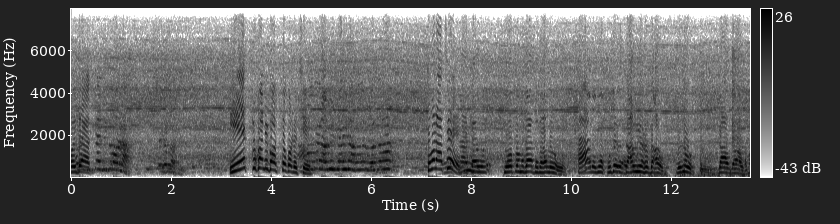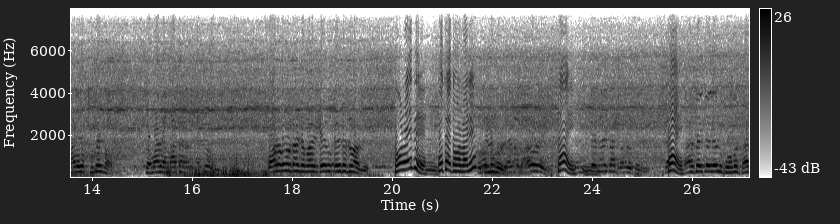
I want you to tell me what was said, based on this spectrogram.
ওই দেখ। একটুখানি গর্ত করেছে। তোমার আছে? চোপম গাছ ভালো। হ্যাঁ? খুদে দাও নিয়ে দাও। দাও দাও। আমার খুদে গাছ তোমার মাথা বড় গাছ এই গাছ আসবে। তোমার বাড়িতে? কোথায় তোমার বাড়ি? তাই? তাই? গোবর সার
